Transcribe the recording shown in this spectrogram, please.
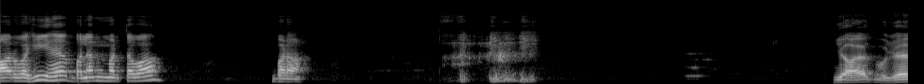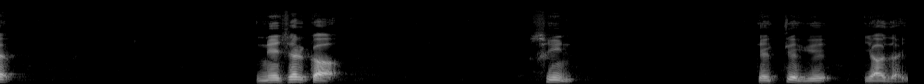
اور وہی ہے بلند مرتبہ بڑا یہ آیت مجھے نیچر کا سین دیکھتے ہوئے یاد آئی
